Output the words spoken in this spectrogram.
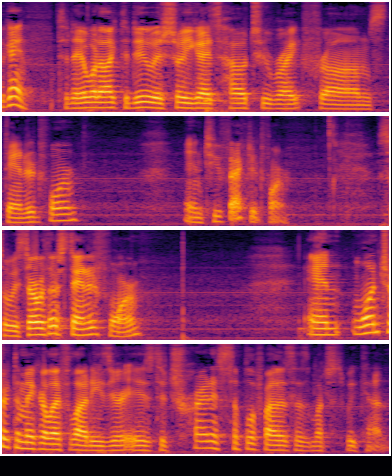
Okay, today what I like to do is show you guys how to write from standard form into factored form. So we start with our standard form. And one trick to make our life a lot easier is to try to simplify this as much as we can.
